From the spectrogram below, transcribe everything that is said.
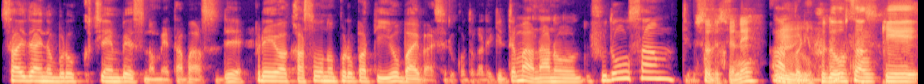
最大のブロックチェーンベースのメタバースで、プレイヤーは仮想のプロパティを売買することができる。まあ、あの、不動産っていうそうですよね。アプリうん不動産系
